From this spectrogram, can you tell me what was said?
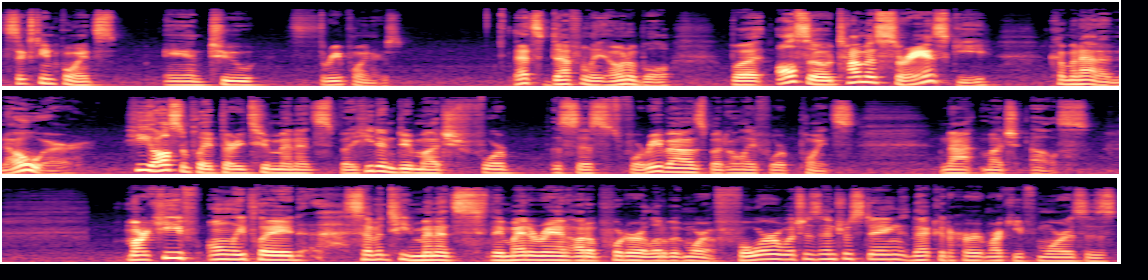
16 points, and two three pointers. That's definitely ownable. But also Thomas Satoransky coming out of nowhere. He also played 32 minutes, but he didn't do much. Four assists, four rebounds, but only four points. Not much else. Markieff only played 17 minutes. They might have ran Otto Porter a little bit more at four, which is interesting. That could hurt Markieff Morris's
